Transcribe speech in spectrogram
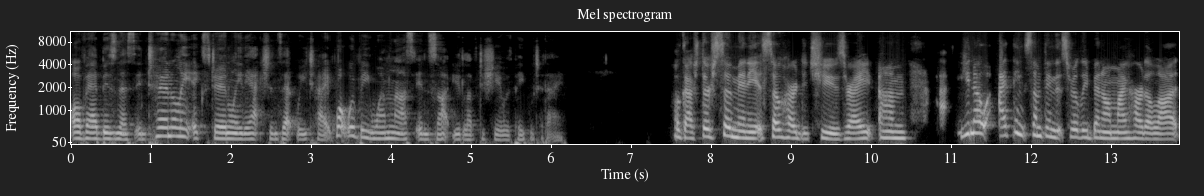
of our business internally, externally, the actions that we take. What would be one last insight you'd love to share with people today? Oh gosh, there's so many. It's so hard to choose, right? Um, you know, I think something that's really been on my heart a lot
